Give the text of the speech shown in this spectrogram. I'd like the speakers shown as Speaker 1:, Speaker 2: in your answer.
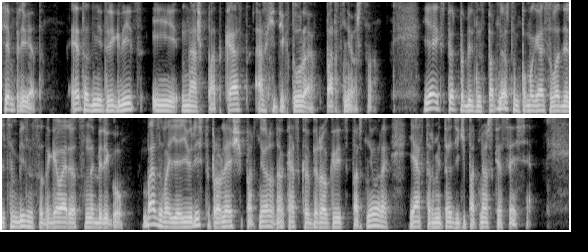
Speaker 1: Всем привет! Это Дмитрий Гриц и наш подкаст «Архитектура партнерства». Я эксперт по бизнес-партнерствам, помогаю совладельцам бизнеса договариваться на берегу. Базово я юрист, управляющий партнер адвокатского бюро «Гриц Партнеры» и автор методики «Партнерская сессия».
